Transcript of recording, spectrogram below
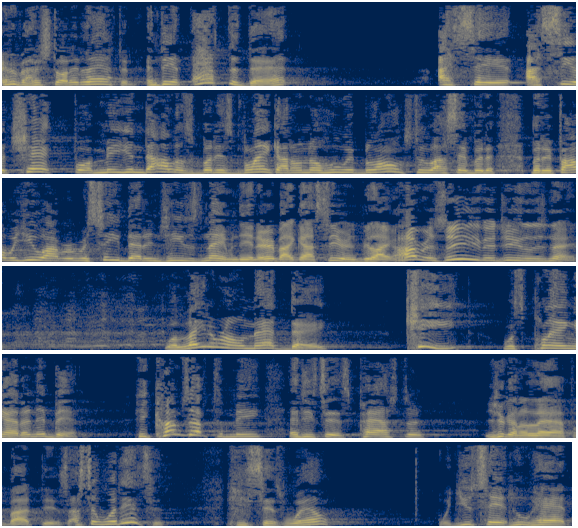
everybody started laughing. And then after that, I said, I see a check for a million dollars, but it's blank. I don't know who it belongs to. I said, but, but if I were you, I would receive that in Jesus' name. And then everybody got serious and be like, I receive in Jesus' name. well, later on that day, Keith was playing at an event. He comes up to me and he says, Pastor, you're going to laugh about this. I said, what is it? He says, well, when you said who had,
